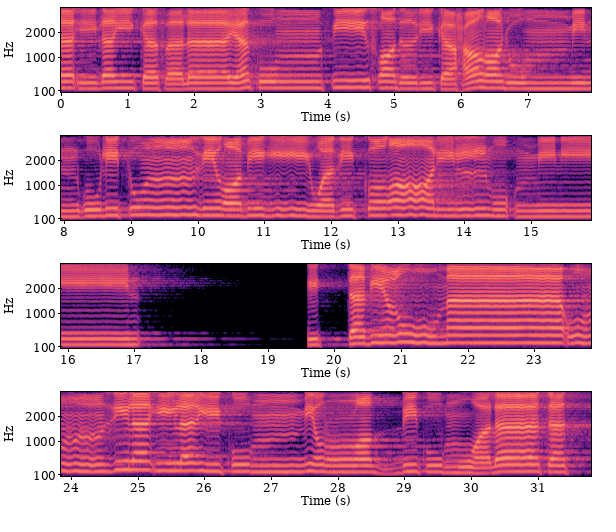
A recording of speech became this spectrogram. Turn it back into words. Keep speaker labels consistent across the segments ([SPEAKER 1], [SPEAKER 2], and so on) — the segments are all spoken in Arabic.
[SPEAKER 1] أنزل إليك فلا يكن في صدرك حرج منه لتنذر به وذكرى للمؤمنين اتبعوا ما أنزل إليكم من ربكم ربكم ولا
